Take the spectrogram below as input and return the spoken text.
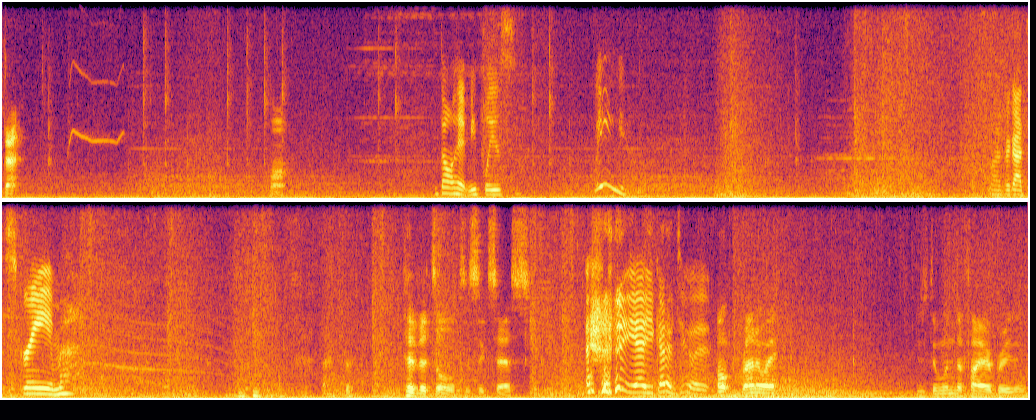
That. Huh. Don't hit me, please. Whee! Oh, I forgot to scream. Pivotal to success. yeah, you gotta do it. Oh, ran away. He's doing the fire breathing.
